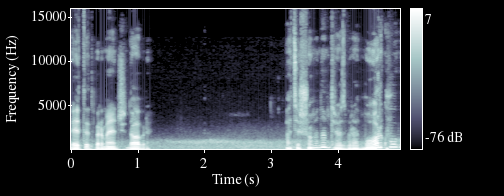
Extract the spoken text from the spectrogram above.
Видите, тепер менше, добре. А це що нам треба збирати? Моркву?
